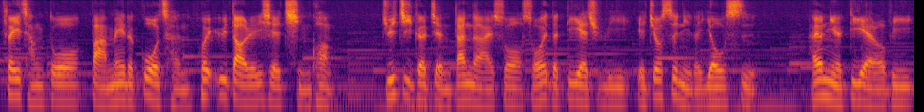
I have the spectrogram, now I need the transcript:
非常多把妹的过程会遇到的一些情况。举几个简单的来说，所谓的 DHV，也就是你的优势，还有你的 DLV，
